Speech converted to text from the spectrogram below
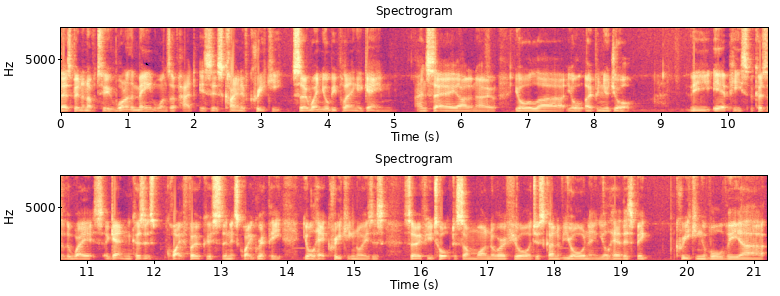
there's been another two. One of the main ones I've had is it's kind of creaky. So when you'll be playing a game and say, I don't know, you'll, uh, you'll open your jaw the earpiece because of the way it's again because it's quite focused and it's quite grippy you'll hear creaking noises so if you talk to someone or if you're just kind of yawning you'll hear this big creaking of all the uh,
